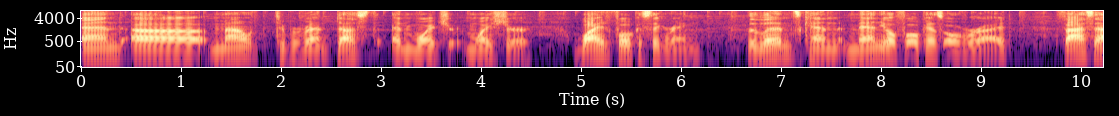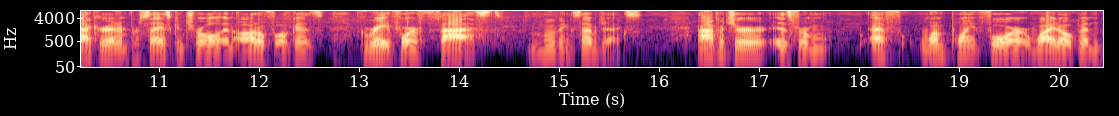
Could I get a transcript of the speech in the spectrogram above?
and a mount to prevent dust and moisture. moisture. Wide focusing ring. The lens can manual focus override. Fast, accurate, and precise control in autofocus. Great for fast moving subjects. Aperture is from f1.4 wide open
